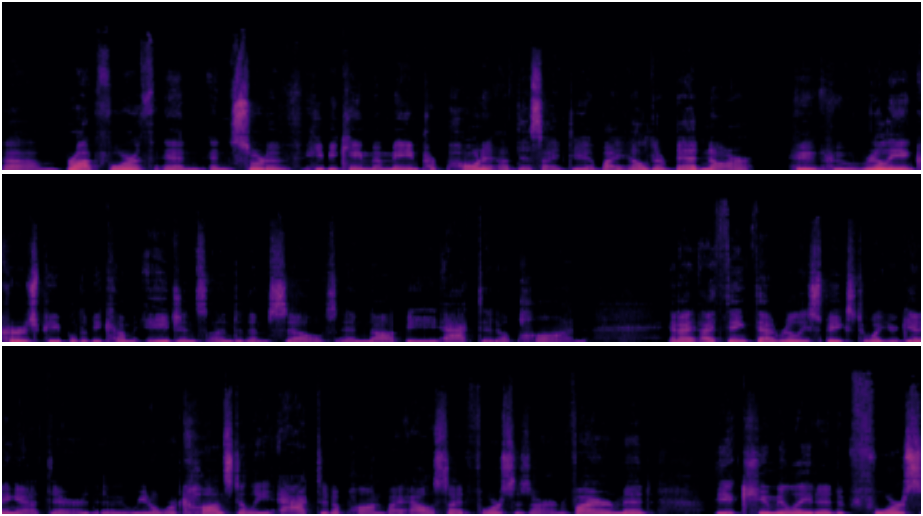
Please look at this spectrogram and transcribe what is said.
um, brought forth and, and sort of he became a main proponent of this idea by Elder Bednar, who, who really encouraged people to become agents unto themselves and not be acted upon. And I, I, think that really speaks to what you're getting at there. You know, we're constantly acted upon by outside forces, our environment, the accumulated force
